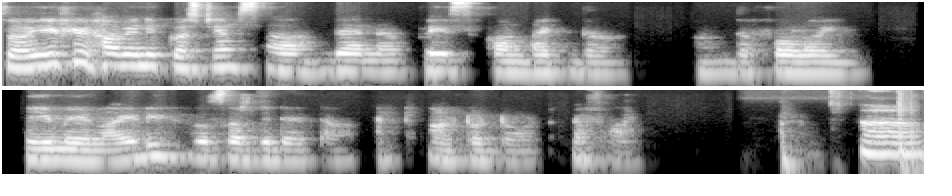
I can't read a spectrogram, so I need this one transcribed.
So if you have any questions, uh, then uh, please contact the, uh, the following email ID, researchdata at aalto.fi. Uh,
